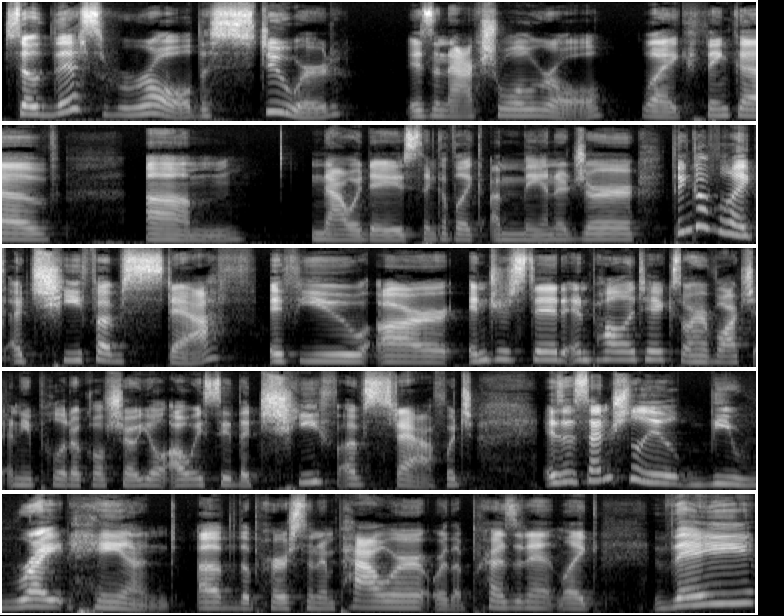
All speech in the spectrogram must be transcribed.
So, this role, the steward, is an actual role. Like, think of um, nowadays, think of like a manager, think of like a chief of staff if you are interested in politics or have watched any political show, you'll always see the chief of staff, which is essentially the right hand of the person in power or the president. Like they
